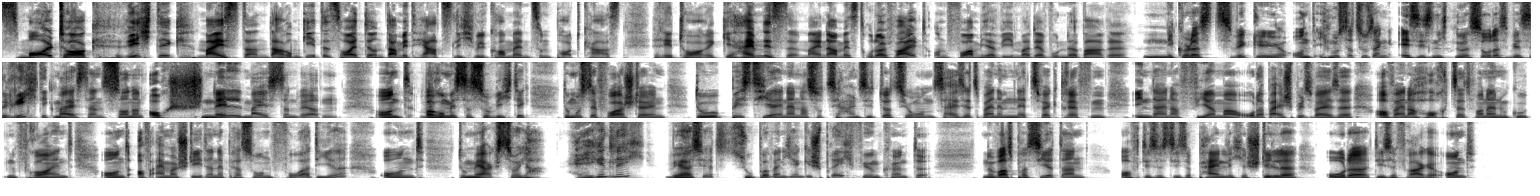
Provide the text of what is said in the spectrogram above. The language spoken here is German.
Smalltalk richtig meistern. Darum geht es heute und damit herzlich willkommen zum Podcast Rhetorik Geheimnisse. Mein Name ist Rudolf Wald und vor mir wie immer der wunderbare Nikolas Zwickel. Und ich muss dazu sagen, es ist nicht nur so, dass wir es richtig meistern, sondern auch schnell meistern werden. Und warum ist das so wichtig? Du musst dir vorstellen, du bist hier in einer sozialen Situation, sei es jetzt bei einem Netzwerktreffen in deiner Firma oder beispielsweise auf einer Hochzeit Hochzeit von einem guten Freund und auf einmal steht eine Person vor dir und du merkst so, ja, eigentlich wäre es jetzt super, wenn ich ein Gespräch führen könnte. Nur was passiert dann? Oft ist es diese peinliche Stille oder diese Frage, und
